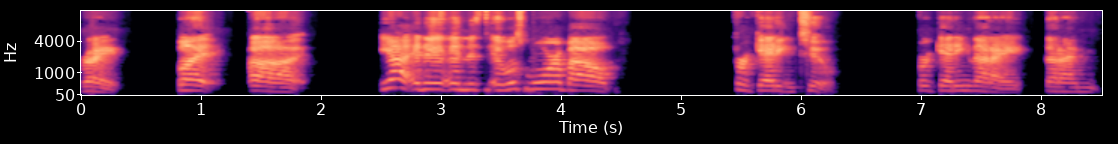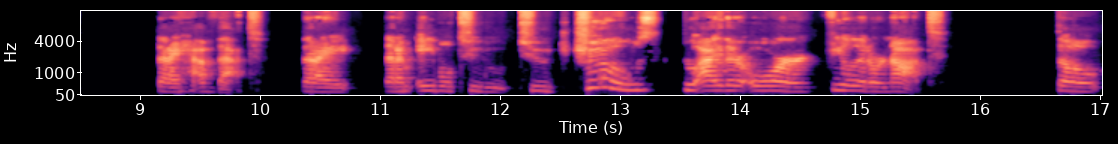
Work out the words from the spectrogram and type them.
Right. But uh yeah, and it and it, it was more about forgetting too. Forgetting that I that I'm that I have that. That I that I'm able to to choose to either or feel it or not. So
